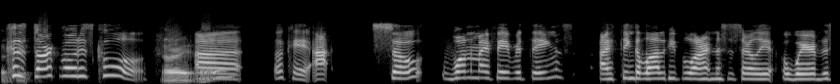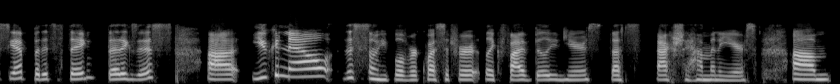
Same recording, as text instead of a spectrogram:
because okay. dark mode is cool. all right Uh, okay. I, so one of my favorite things. I think a lot of people aren't necessarily aware of this yet, but it's a thing that exists. Uh, you can now. This some people have requested for like five billion years. That's actually how many years. Um,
